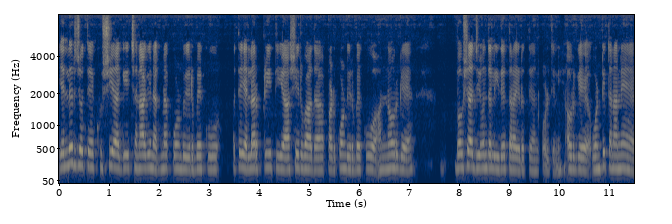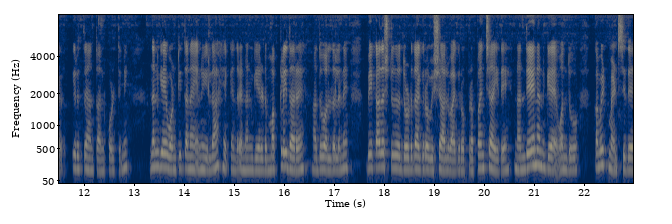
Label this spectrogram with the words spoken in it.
ಎಲ್ಲರ ಜೊತೆ ಖುಷಿಯಾಗಿ ಚೆನ್ನಾಗಿ ನಗ್ನಕ್ಕೊಂಡು ಇರಬೇಕು, ಮತ್ತು ಎಲ್ಲರ ಪ್ರೀತಿ ಆಶೀರ್ವಾದ ಪಡ್ಕೊಂಡಿರಬೇಕು ಅನ್ನೋರಿಗೆ ಬಹುಶಃ ಜೀವನದಲ್ಲಿ ಇದೇ ಥರ ಇರುತ್ತೆ ಅಂದ್ಕೊಳ್ತೀನಿ ಅವ್ರಿಗೆ ಒಂಟಿತನವೇ ಇರುತ್ತೆ ಅಂತ ಅಂದ್ಕೊಳ್ತೀನಿ ನನಗೆ ಒಂಟಿತನ ಏನೂ ಇಲ್ಲ. ಏಕೆಂದರೆ ನನಗೆ ಎರಡು ಮಕ್ಕಳಿದ್ದಾರೆ ಅದು ಅಲ್ಲದಲ್ಲೇ ಬೇಕಾದಷ್ಟು ದೊಡ್ಡದಾಗಿರೋ ವಿಶಾಲವಾಗಿರೋ ಪ್ರಪಂಚ ಇದೆ. ನನ್ನದೇ ನನಗೆ ಒಂದು ಕಮಿಟ್ಮೆಂಟ್ಸ್ ಇದೆ.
